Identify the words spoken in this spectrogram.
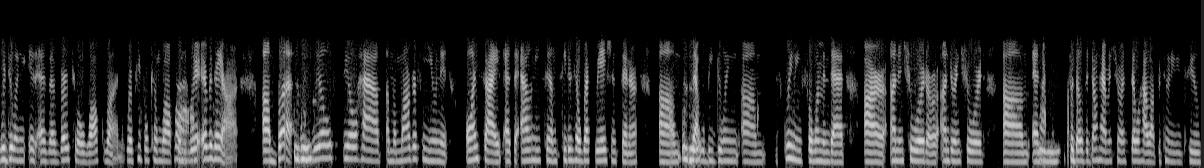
we're doing it as a virtual walk run where people can walk wow. from wherever they are. Um, but mm-hmm. we will still have a mammography unit on site at the Allen E. Sims Cedar Hill Recreation Center um, mm-hmm. that will be doing um, screenings for women that are uninsured or underinsured. Um, and for those that don't have insurance, they will have opportunity to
